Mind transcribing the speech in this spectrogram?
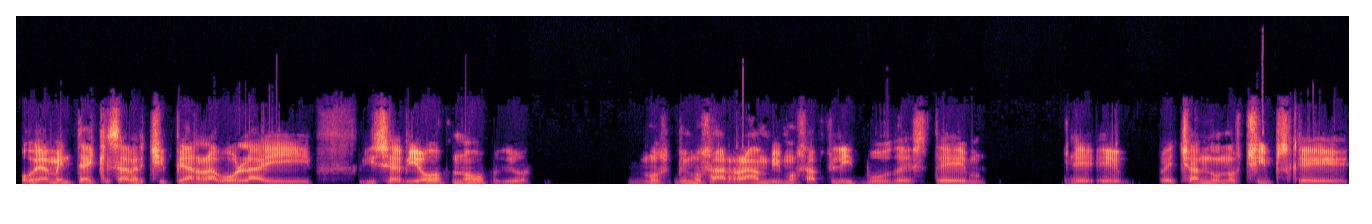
obviamente hay que saber chipear la bola y, y se vio, ¿no? Vimos, vimos a Ram, vimos a Fleetwood, este, eh, eh, echando unos chips que,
